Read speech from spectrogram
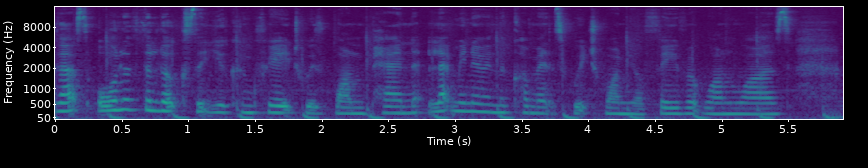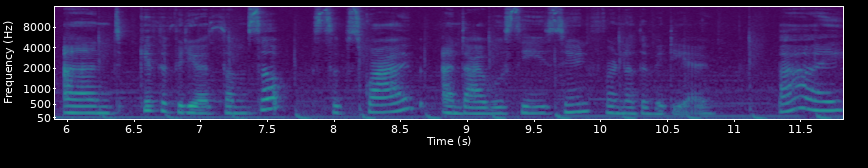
That's all of the looks that you can create with one pen. Let me know in the comments which one your favourite one was and give the video a thumbs up, subscribe and I will see you soon for another video. Bye!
